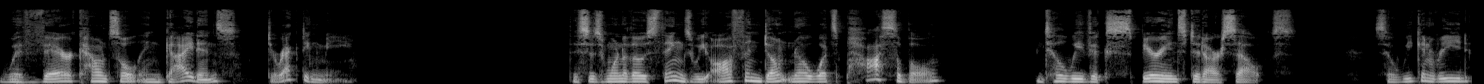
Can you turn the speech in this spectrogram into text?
with their counsel and guidance directing me. This is one of those things we often don't know what's possible until we've experienced it ourselves. So we can read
